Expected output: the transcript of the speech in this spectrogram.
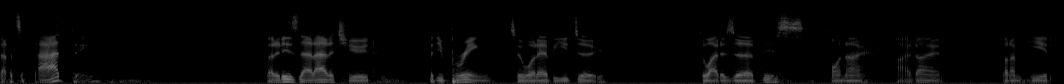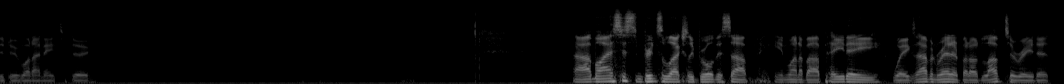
that it's a bad thing, but it is that attitude that you bring to whatever you do. Do I deserve this? Or no, I don't. But I'm here to do what I need to do. Uh, my assistant principal actually brought this up in one of our PD weeks. I haven't read it, but I'd love to read it.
